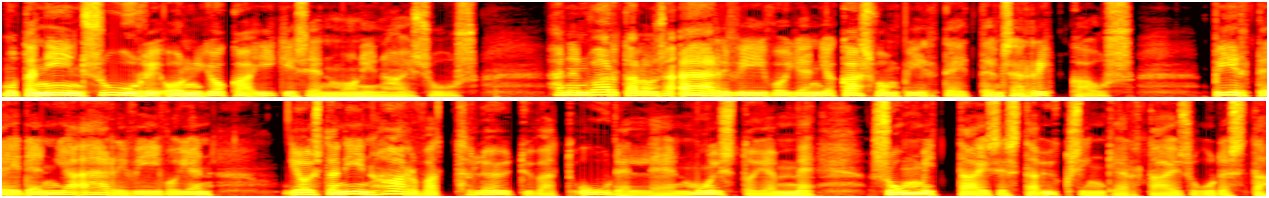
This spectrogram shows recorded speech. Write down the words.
Mutta niin suuri on joka ikisen moninaisuus, hänen vartalonsa ääriviivojen ja kasvonpiirteittensä rikkaus, piirteiden ja ääriviivojen, joista niin harvat löytyvät uudelleen muistojemme summittaisesta yksinkertaisuudesta,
